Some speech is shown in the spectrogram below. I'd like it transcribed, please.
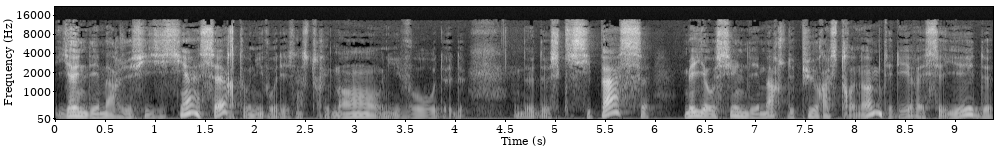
il y a une démarche de physicien, certes, au niveau des instruments, au niveau de, de, de, ce qui s'y passe, mais il y a aussi une démarche de pur astronome, c'est-à-dire essayer de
